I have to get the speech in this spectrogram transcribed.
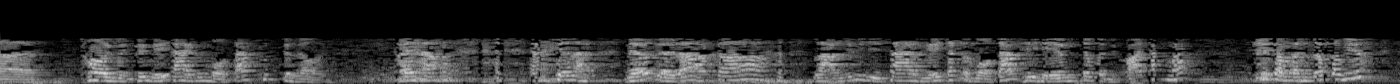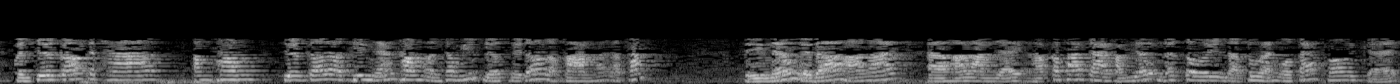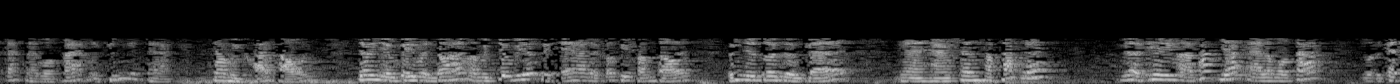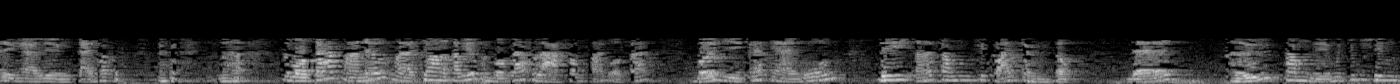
thôi mình cứ nghĩ ai cũng Bồ Tát suốt cho rồi. Thấy không? Nghĩa là, nếu người đó có làm những cái gì sai thì nghĩ chắc là Bồ Tát thị hiện cho mình khỏi thắc mắc chứ còn mình đâu có biết. Mình chưa có cái tha âm thông chưa có thiên nhãn thông mình không biết được người đó là phàm hay là thánh. Thì nếu người đó họ nói à, họ làm vậy họ có phá trai phạm giới nói tôi là tu hạnh bồ tát thôi kệ các ngài bồ tát mình kính cái ngài cho mình khỏi tội. Chứ nhiều khi mình nói mà mình chưa biết thì e là có khi phạm tội. Cũng như tôi thường kể ngài hàng sinh thập pháp đấy nghĩa là khi mà phát giác ngài là bồ tát rồi cái thì ngài liền chạy mất. Bồ tát mà nếu mà cho người ta biết mình bồ tát là không phải bồ tát. Bởi vì các ngài muốn đi ở trong cái cõi trần tục để thử tâm niệm của chúng sinh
